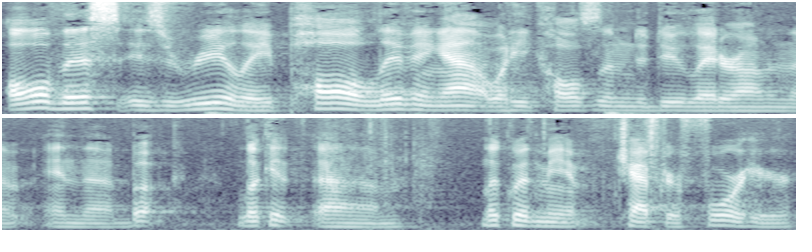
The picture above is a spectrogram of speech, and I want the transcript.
all this is really Paul living out what he calls them to do later on in the in the book. Look at um, look with me at chapter four here.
